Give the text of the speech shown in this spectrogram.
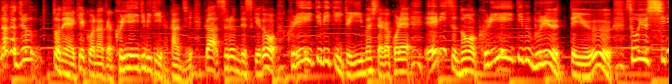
なんかちょっとね、結構なんかクリエイティビティな感じがするんですけど、クリエイティビティと言いましたが、これ、エビスのクリエイティブブリューっていう、そういうシリ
